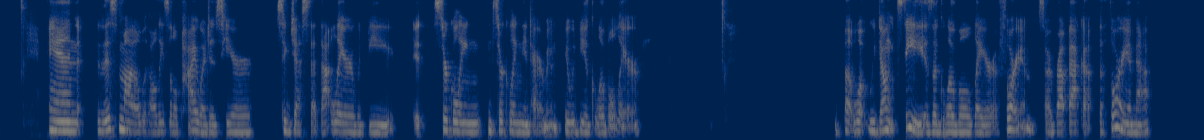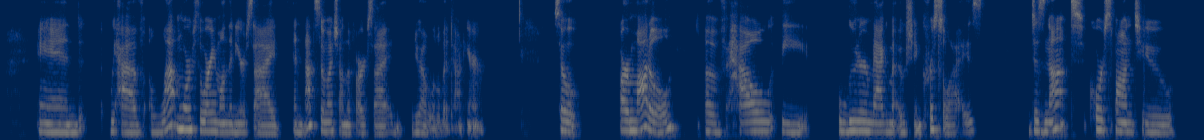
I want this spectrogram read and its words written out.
And this model with all these little pie wedges here suggests that that layer would be circling encircling the entire moon. It would be a global layer. But what we don't see is a global layer of thorium. So I brought back up the thorium map and we have a lot more thorium on the near side and not so much on the far side. We do have a little bit down here. So our model of how the lunar magma ocean crystallize does not correspond to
